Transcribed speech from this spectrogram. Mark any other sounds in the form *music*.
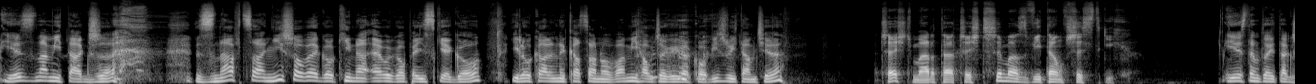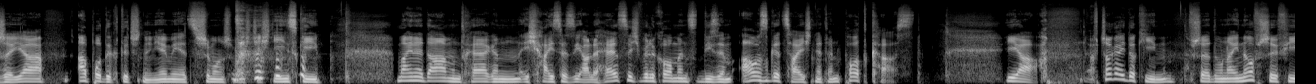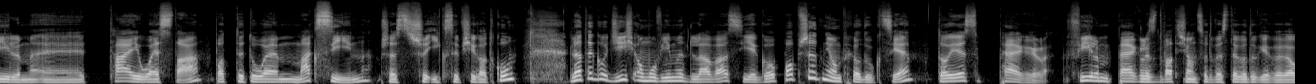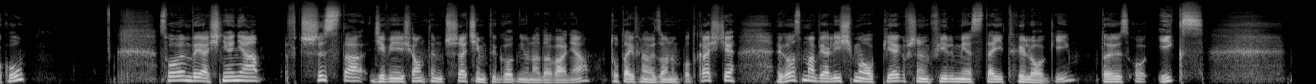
Jest z nami także *laughs* znawca niszowego kina europejskiego i lokalny Kasanowa, Michał Dżeryrakowicz. Witam cię. Cześć Marta, cześć Szymas, witam wszystkich. Jestem tutaj także ja, apodyktyczny Niemiec, Szymon Szymaś-Cieśliński. *laughs* Meine Damen und Herren, ich heiße Sie alle herzlich willkommen zu diesem ausgezeichneten Podcast. Ja, wczoraj do kin wszedł najnowszy film e, Ty Westa pod tytułem Maxine przez 3x w środku. Dlatego dziś omówimy dla Was jego poprzednią produkcję. To jest Pearl. Film Pearl z 2022 roku. Słowem wyjaśnienia, w 393 tygodniu nadawania, tutaj w nawiedzonym podcaście, rozmawialiśmy o pierwszym filmie z tej trylogii. To jest o X.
